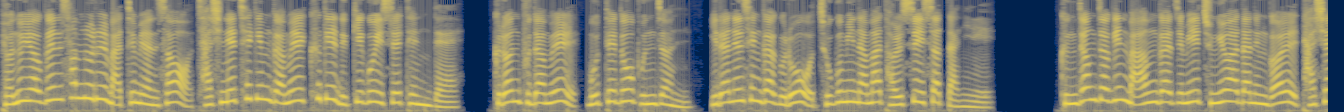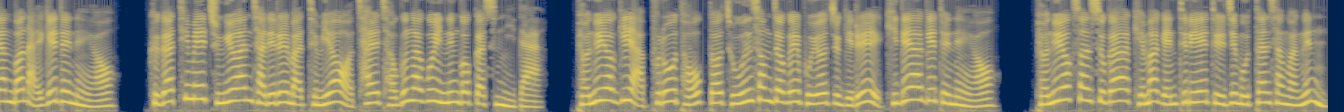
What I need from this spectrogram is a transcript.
변우혁은 3루를 맡으면서 자신의 책임감을 크게 느끼고 있을 텐데 그런 부담을 못해도 본전이라는 생각으로 조금이나마 덜 수 있었다니 긍정적인 마음가짐이 중요하다는 걸 다시 한번 알게 되네요. 그가 팀의 중요한 자리를 맡으며 잘 적응하고 있는 것 같습니다. 변우혁이 앞으로 더욱더 좋은 성적을 보여주기를 기대하게 되네요. 변우혁 선수가 개막 엔트리에 들지 못한 상황은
